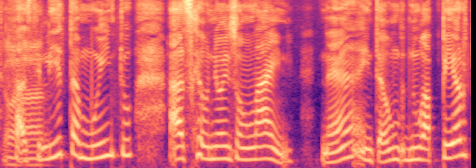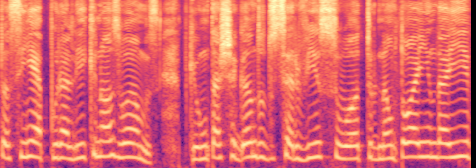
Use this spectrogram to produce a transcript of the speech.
Claro. facilita muito as reuniões online. Né? Então, no aperto, assim, é por ali que nós vamos. Porque um está chegando do serviço, o outro não estou ainda aí.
